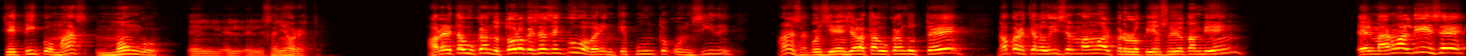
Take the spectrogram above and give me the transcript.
¿Qué tipo más mongo el, el señor este? Ahora le está buscando todo lo que se hace en Cuba, a ver en qué punto coincide. Ah, esa coincidencia la está buscando usted. No, pero es que lo dice el manual, pero lo pienso yo también. El manual dice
